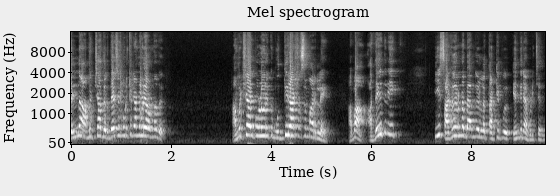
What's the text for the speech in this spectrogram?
എന്ന് അമിത്ഷാ നിർദ്ദേശം കൊടുത്തിട്ടാണ് ഇവിടെ വന്നത്. അമിത്ഷാ ഇപ്പോൾ ഉള്ളവർക്ക് ബുദ്ധിരാക്ഷസന്മാരല്ലേ? അപ്പൊ അദ്ദേഹത്തിന് ഈ- ഈ സഹകരണ ബാങ്കുകളിലെ തട്ടിപ്പ് എന്തിനാ പിടിച്ചത്?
